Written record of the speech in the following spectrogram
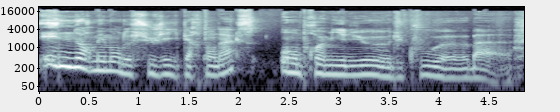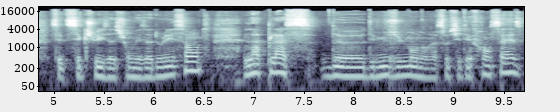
énormément de sujets hyper tendax. En premier lieu, euh, du coup, euh, bah, cette sexualisation des adolescentes, la place de- des musulmans dans la société française,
